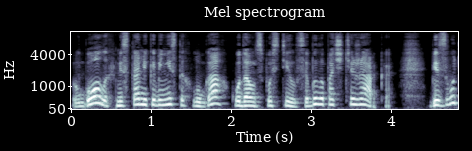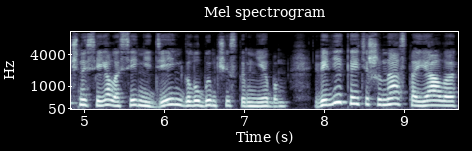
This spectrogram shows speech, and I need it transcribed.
В голых, местами каменистых лугах, куда он спустился, было почти жарко. Беззвучно сиял осенний день голубым чистым небом. Великая тишина стояла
